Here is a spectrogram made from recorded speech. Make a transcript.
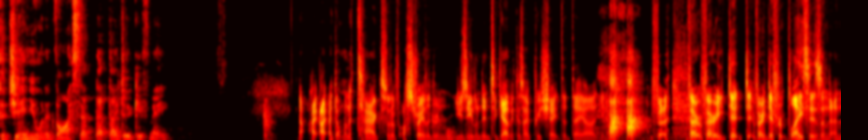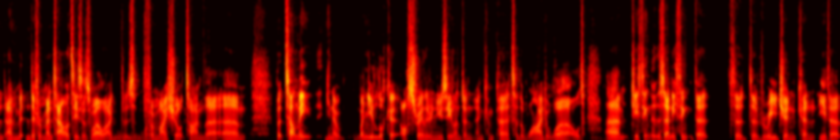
the genuine advice that that they do give me. Now, I, I don't want to tag sort of Australia and New Zealand in together because I appreciate that they are, you know, very, very, di- very different places and, and, and different mentalities as well. I, from my short time there, um, but tell me, you know, when you look at Australia and New Zealand and, and compare to the wider world, um, do you think that there's anything that the, the region can either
